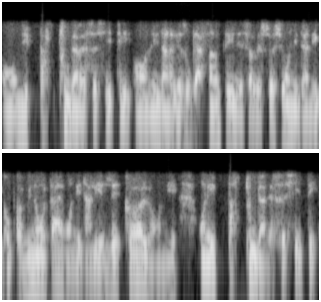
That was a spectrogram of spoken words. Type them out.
on est partout dans la société. On est dans le réseau de la santé, des services sociaux, on est dans les groupes communautaires, on est dans les écoles, on est, on est partout dans la société.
